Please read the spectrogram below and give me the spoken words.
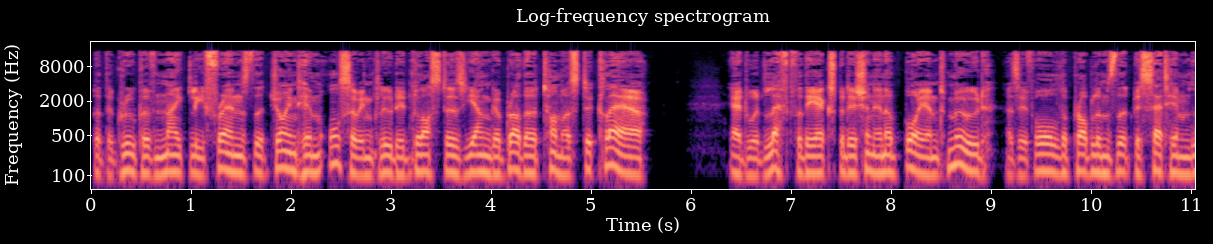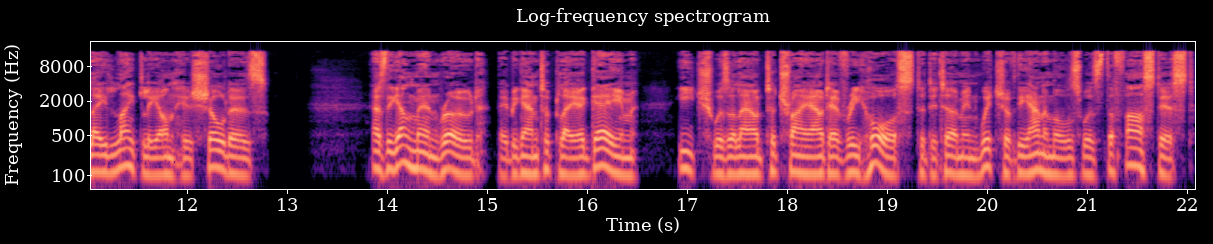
but the group of knightly friends that joined him also included Gloucester's younger brother Thomas de Clare. Edward left for the expedition in a buoyant mood, as if all the problems that beset him lay lightly on his shoulders. As the young men rode, they began to play a game. Each was allowed to try out every horse to determine which of the animals was the fastest.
